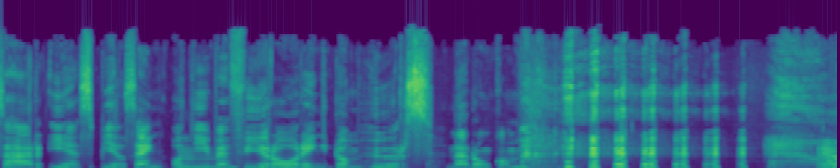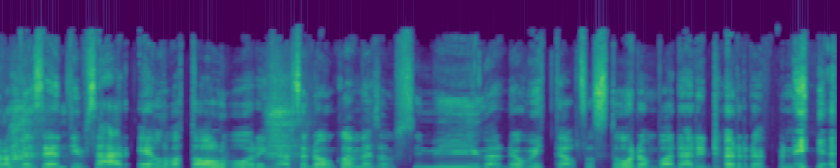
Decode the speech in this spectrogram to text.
så här i en spelsäng. Och typ en mm. fyraåring, de hörs när de kommer. ja. Men sen typ så här 11-12-åringar, så de kommer som smygande och mitt i allt så står de bara där i dörröppningen.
